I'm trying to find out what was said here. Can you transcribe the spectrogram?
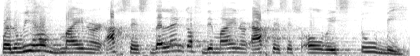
When we have minor axis, the length of the minor axis is always 2b.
